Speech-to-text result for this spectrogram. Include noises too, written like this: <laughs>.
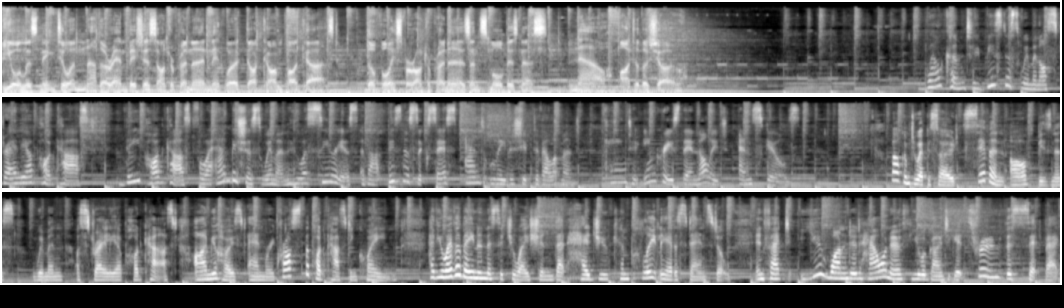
You're listening to another ambitious Entrepreneur Network.com podcast, the voice for entrepreneurs and small business. Now, onto the show. Welcome to Business Women Australia podcast, the podcast for ambitious women who are serious about business success and leadership development, keen to increase their knowledge and skills. Welcome to episode seven of Business Women Australia podcast. I'm your host, Anne Marie Cross, the podcasting queen. Have you ever been in a situation that had you completely at a standstill? In fact, you wondered how on earth you were going to get through this setback.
